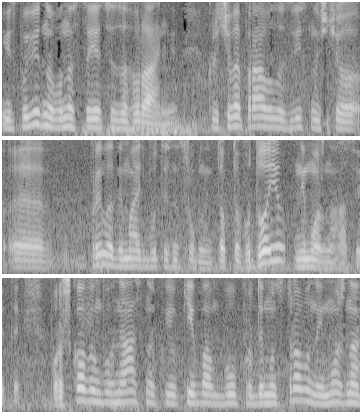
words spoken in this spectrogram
І відповідно воно стається загорання. Ключове правило, звісно, що е, прилади мають бути знеструблені. Тобто водою не можна гасити. Порошковим вогнеасником, який вам був продемонстрований, можна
